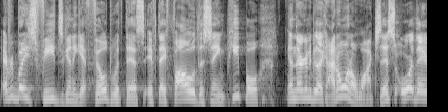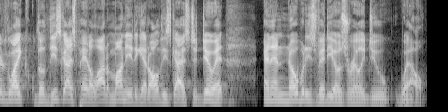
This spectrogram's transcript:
everybody's feed's going to get filled with this if they follow the same people and they're going to be like, I don't want to watch this. Or they're like, these guys paid a lot of money to get all these guys to do it. And then nobody's videos really do well.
